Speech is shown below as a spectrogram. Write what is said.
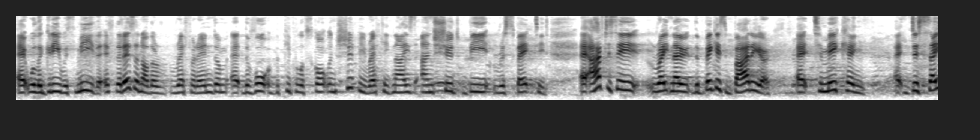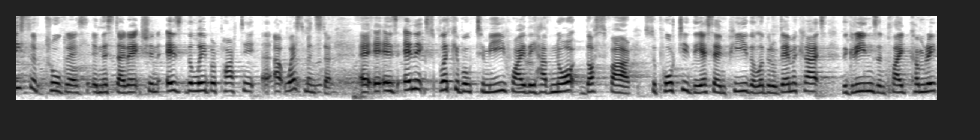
uh, will agree with me that if there is another referendum, uh, the vote of the people of Scotland should be recognised and should be respected. Uh, I have to say right now, the biggest barrier uh, to making uh, decisive progress in this direction is the Labour Party uh, at Westminster. Uh, it is inexplicable to me why they have not thus far supported the SNP, the Liberal Democrats, the Greens and Plaid Cymru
